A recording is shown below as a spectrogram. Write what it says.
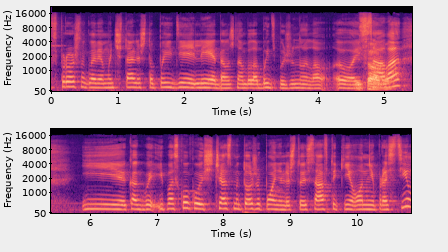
в прошлой главе мы читали, что по идее Лея должна была быть бы женой Ла- э, Исава. Исава. И как бы и поскольку сейчас мы тоже поняли, что Исаф таки он не простил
